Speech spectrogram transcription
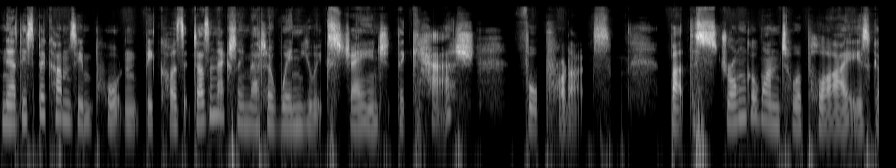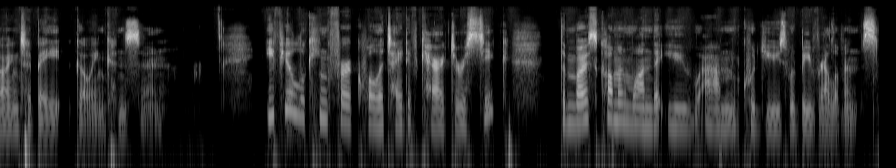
Now this becomes important because it doesn't actually matter when you exchange the cash for products, but the stronger one to apply is going to be going concern. If you're looking for a qualitative characteristic, The most common one that you um, could use would be relevance.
